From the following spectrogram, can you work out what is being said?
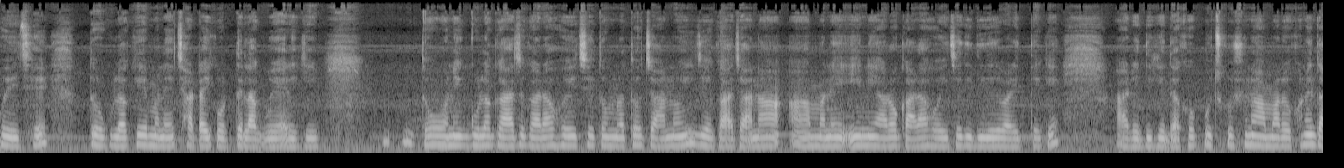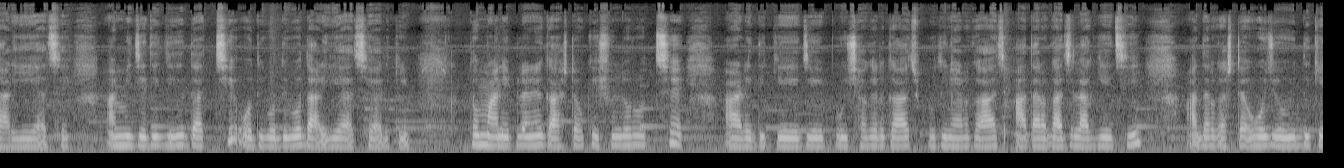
হয়েছে। তো ওগুলাকে মানে ছাঁটাই করতে লাগবে আর কি। তো অনেকগুলো গাছ গাড়া হয়েছে, তোমরা তো জানোই যে গাছ আনা মানে এনে আরও গাড়া হয়েছে দিদিদের বাড়ির থেকে। আর এদিকে দেখো পুচকুসোনা আমার ওখানে দাঁড়িয়ে আছে। আমি যেদিক যেদিক যাচ্ছি, ওদিক ওদিকও দাঁড়িয়ে আছে আর কি। তো মানি প্ল্যান্টের গাছটাও কী সুন্দর হচ্ছে? আর এদিকে যে পুঁই শাকের গাছ, পুদিনার গাছ, আদার গাছ লাগিয়েছি। আদার গাছটা ওই যে ওই দিকে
